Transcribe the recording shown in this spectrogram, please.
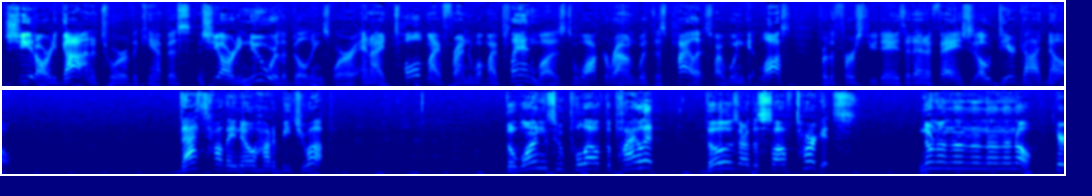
she had already gotten a tour of the campus, and she already knew where the buildings were, and I told my friend what my plan was to walk around with this pilot so I wouldn't get lost for the first few days at NFA. And she said, Oh, dear God, no. That's how they know how to beat you up. The ones who pull out the pilot, those are the soft targets. No, no, no, no, no, no, no. Here,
